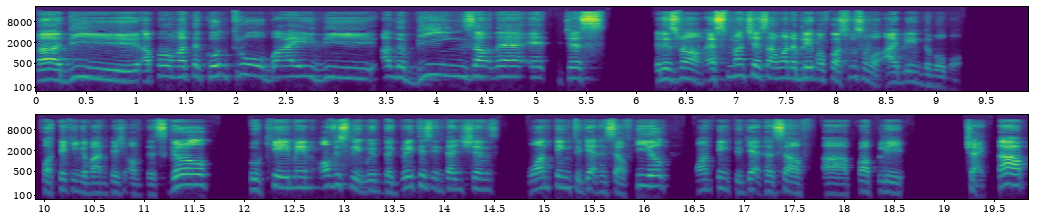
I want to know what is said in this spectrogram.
uh, di apa orang kata control by the other beings out there? It just it is wrong. As much as I want to blame, of course, first of all, I blame the bomo for taking advantage of this girl who came in obviously with the greatest intentions, wanting to get herself healed, wanting to get herself uh, properly checked up.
